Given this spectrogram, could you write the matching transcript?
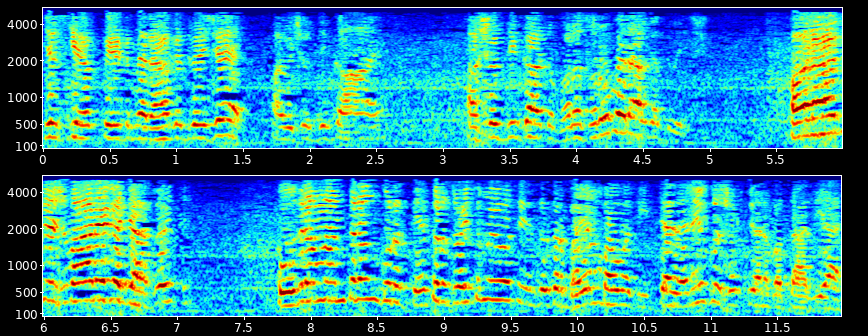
जिसके पेट में राग द्वेष है, अविशुद्धि कहाँ है? अशुद्धि का तो फल स्वरूप है राग द्वेष और राग द्वेष मारेगा जाते उदरम अंतरम कुरते भयम भवती इत्यादि अनेक शक्तियों ने बता दिया है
